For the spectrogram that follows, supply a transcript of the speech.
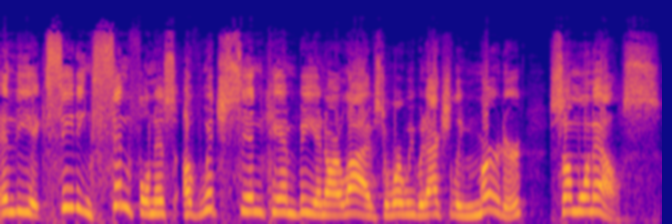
and the exceeding sinfulness of which sin can be in our lives to where we would actually murder someone else,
